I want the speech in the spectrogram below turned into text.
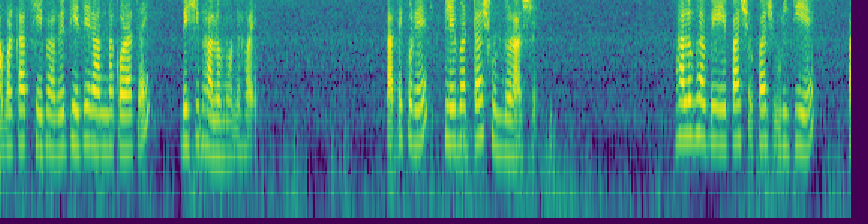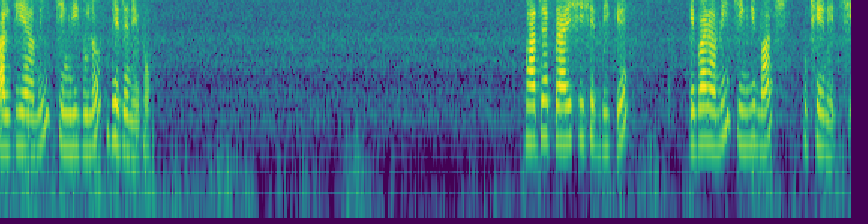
আমার কাছে এভাবে ভেজে রান্না করাটাই বেশি ভালো মনে হয়। তাতে করে ফ্লেভারটা সুন্দর আসে। ভালোভাবে এপাশ ওপাশ উল্টিয়ে পাল্টিয়ে আমি চিংড়িগুলো ভেজে নেব। ভাজা প্রায় শেষের দিকে এবার আমি চিংড়ি মাছ উঠিয়ে নিচ্ছি।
